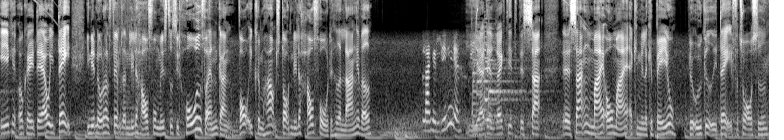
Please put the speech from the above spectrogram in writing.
ikke. Okay, det er jo i dag, i 1998, at den lille havfru mistede sit hoved for anden gang. Hvor i København står den lille havfru? Det hedder Lange hvad? Lange linje. Ja, det er rigtigt. Det sang, øh, sangen My Oh My af Camila Cabello blev udgivet i dag for to år siden.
